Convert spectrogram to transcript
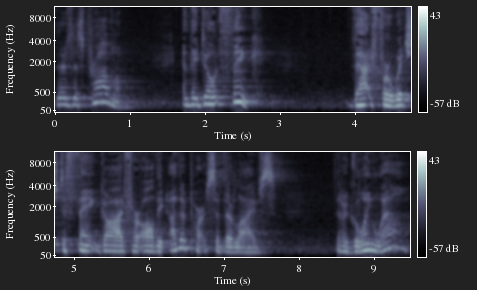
there's this problem. And they don't think that for which to thank God for all the other parts of their lives that are going well.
